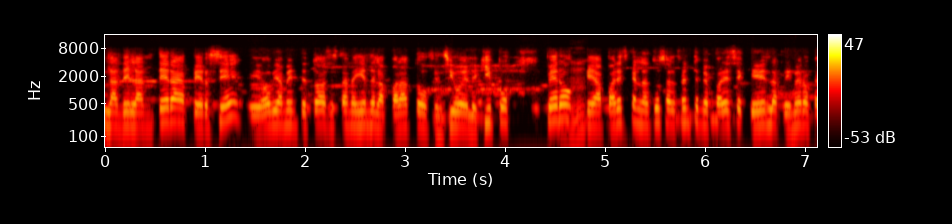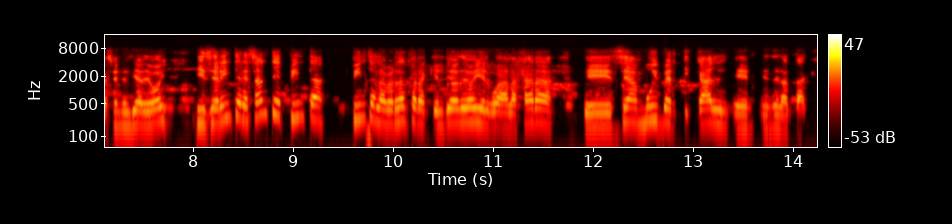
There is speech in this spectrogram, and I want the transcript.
la delantera per se, obviamente todas están ahí en el aparato ofensivo del equipo, pero que aparezcan las dos al frente me parece que es la primera ocasión del día de hoy y será interesante, pinta pinta la verdad para que el día de hoy el Guadalajara eh, sea muy vertical en, el ataque.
